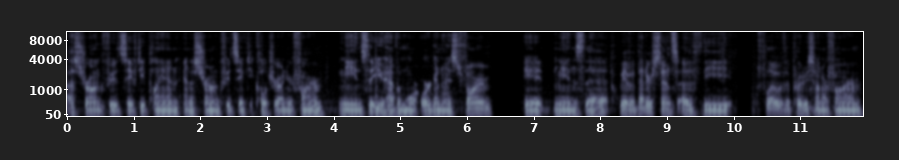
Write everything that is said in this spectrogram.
a strong food safety plan and a strong food safety culture on your farm means that you have a more organized farm. It means that we have a better sense of the flow of the produce on our farm,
